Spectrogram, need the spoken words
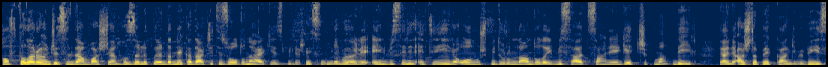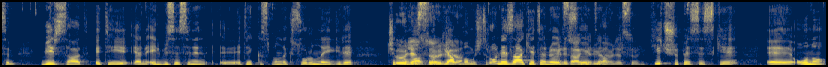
haftalar öncesinden başlayan hazırlıklarında ne kadar titiz olduğunu herkes bilir. Kesinlikle. Bu böyle elbisenin eteğiyle olmuş bir durumdan dolayı bir saat sahneye geç çıkma değil. Yani Ajda Pekkan gibi bir isim bir saat eteği yani elbisesinin e, etek kısmındaki sorunla ilgili çıkmamazlık söylüyor. yapmamıştır. O nezaketen öyle Nezaketen söylüyor. öyle söylüyor. Hiç şüphesiz ki e, onu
